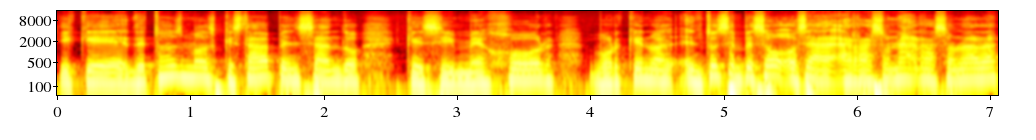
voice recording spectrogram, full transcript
Y que de todos modos que estaba pensando que si mejor, ¿por qué no? Entonces empezó, o sea, a razonar, razonar,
